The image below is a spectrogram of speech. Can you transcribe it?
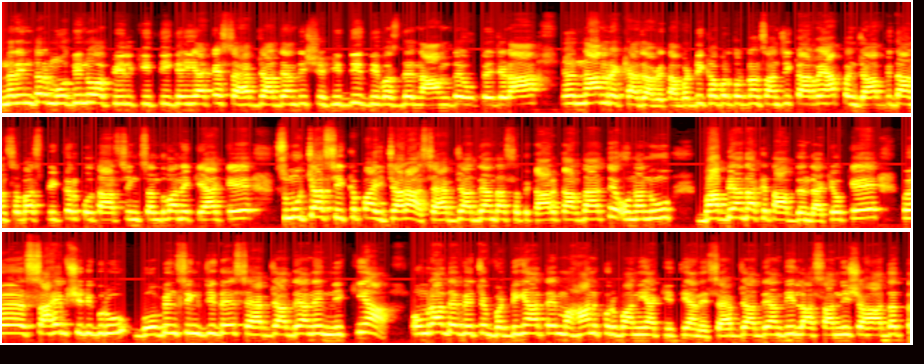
ਨਰਿੰਦਰ ਮੋਦੀ ਨੂੰ ਅਪੀਲ ਕੀਤੀ ਗਈ ਹੈ ਕਿ ਸਾਹਿਬਜ਼ਾਦਿਆਂ ਦੀ ਸ਼ਹੀਦੀ ਦਿਵਸ ਦੇ ਨਾਮ ਦੇ ਉੱਤੇ ਜਿਹੜਾ ਨਾਮ ਰੱਖਿਆ ਜਾਵੇ। ਤਾਂ ਵੱਡੀ ਖਬਰ ਤੁਹਾਡੇ ਨਾਲ ਸਾਂਝੀ ਕਰ ਰਹੇ ਹਾਂ ਪੰਜਾਬ ਵਿਧਾਨ ਸਭਾ ਸਪੀਕਰ ਕੁਲਤਾਰ ਸਿੰਘ ਸੰਧਵਾ ਨੇ ਕਿਹਾ ਕਿ ਸਮੁੱਚਾ ਸਿੱਖ ਭਾਈਚਾਰਾ ਸਾਹਿਬਜ਼ਾਦਿਆਂ ਦਾ ਸਤਿਕਾਰ ਕਰਦਾ ਹੈ ਤੇ ਉਹਨਾਂ ਨੂੰ ਬਾਬਿਆਂ ਦਾ ਖਿਤਾਬ ਦਿੰਦਾ ਕਿਉਂਕਿ ਅ, ਸਾਹਿਬ ਸ੍ਰੀ ਗੁਰੂ ਗੋਬਿੰਦ ਸਿੰਘ ਜੀ ਦੇ ਸਾਹਿਬਜ਼ਾਦਿਆਂ ਨੇ ਨਿੱਕੀਆਂ ਉਮਰਾਂ ਦੇ ਵਿੱਚ ਵੱਡੀਆਂ ਤੇ ਮਹਾਨ ਕੁਰਬਾਨੀਆਂ ਕੀਤੀਆਂ ਨੇ। ਸਾਹਿਬਜ਼ਾਦਿਆਂ ਦੀ ਲਾਸਾਨੀ ਸ਼ਹਾਦਤ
